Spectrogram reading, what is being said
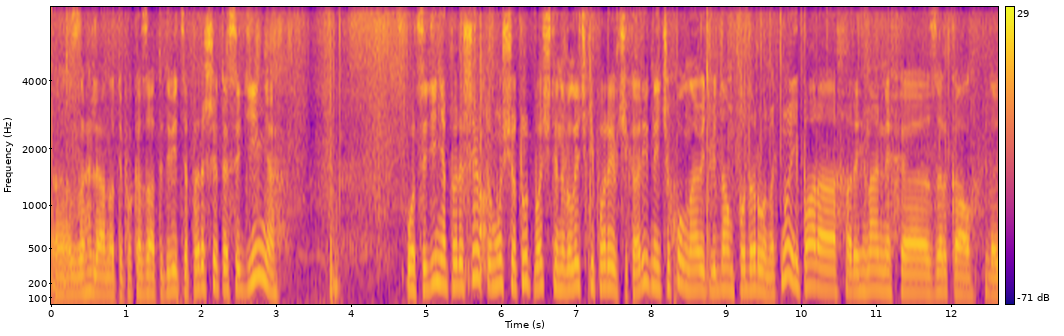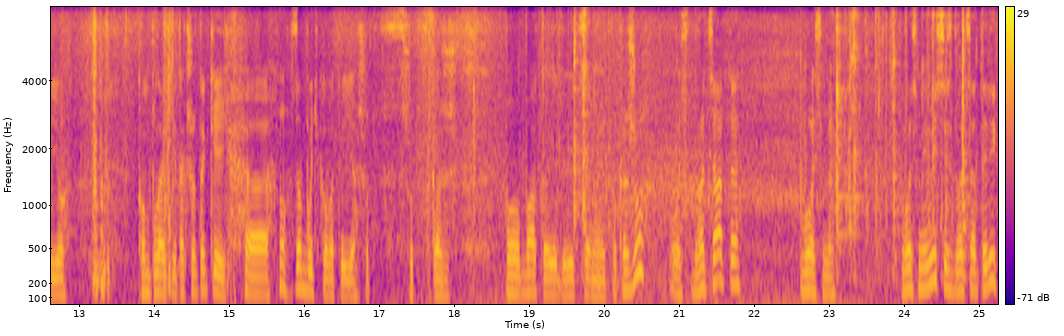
е, заглянути, показати. Дивіться, перешите сидіння. От сидіння перешив, тому що тут, бачите, невеличкий поривчик, а рідний чохол навіть віддам подарунок. Ну і пара оригінальних е, зеркал даю в комплекті. Так що такий, е, ну, забудькуватий я, що, тут- що тут скажеш. По бакові, дивіться, навіть покажу. Ось 20, 8. 8 місяць, 20 рік,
